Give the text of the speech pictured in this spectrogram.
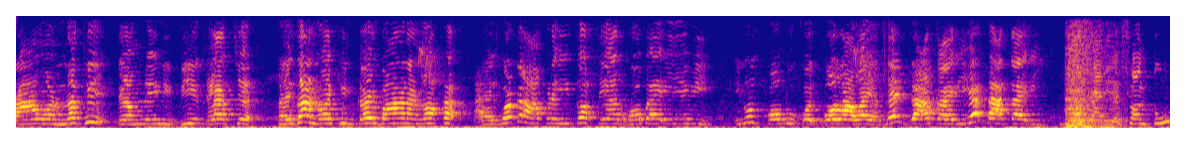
રાવણ નથી. તે અમને એની બીક લાગશે થઈ જા નોખીને કર બાણા નોખા. હાલ બટા આપણે ઈ તો શેર હોબારી એવી. એનું ખોબું કોઈ બોલાવાય જ નહીં. ડાચારી હે ડાચારી. ડાચારી ને તું?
